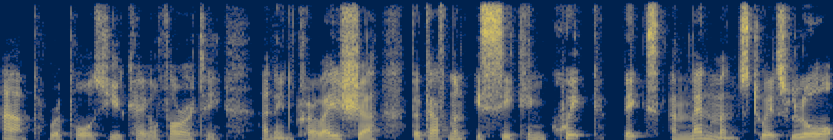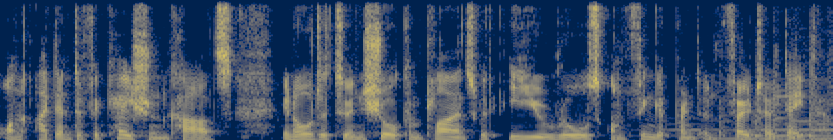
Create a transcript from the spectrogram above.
app, reports UK authority. And in Croatia, the government is seeking quick fix amendments to its law on identification cards in order to ensure compliance with EU rules on fingerprint and photo data.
